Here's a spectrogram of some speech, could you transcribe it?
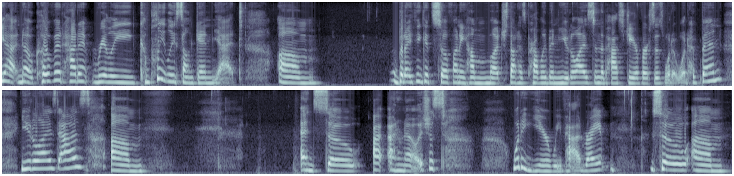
yeah, no, COVID hadn't really completely sunk in yet. Um, but I think it's so funny how much that has probably been utilized in the past year versus what it would have been utilized as. Um, and so I, I don't know, it's just what a year we've had, right? So, um,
